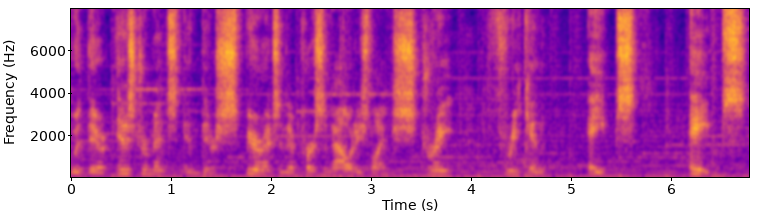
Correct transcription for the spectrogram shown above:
with their instruments and their spirits and their personalities like straight freaking apes. Apes.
